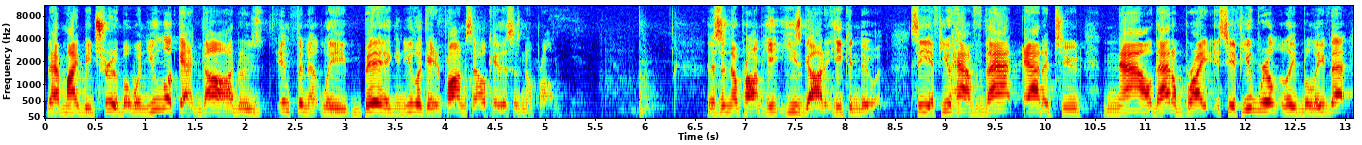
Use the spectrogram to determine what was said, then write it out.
that might be true. But when you look at God, who's infinitely big, and you look at your problem and say, okay, this is no problem. This is no problem. He, he's got it. He can do it. See, if you have that attitude, now that'll bright. See, if you really believe that,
